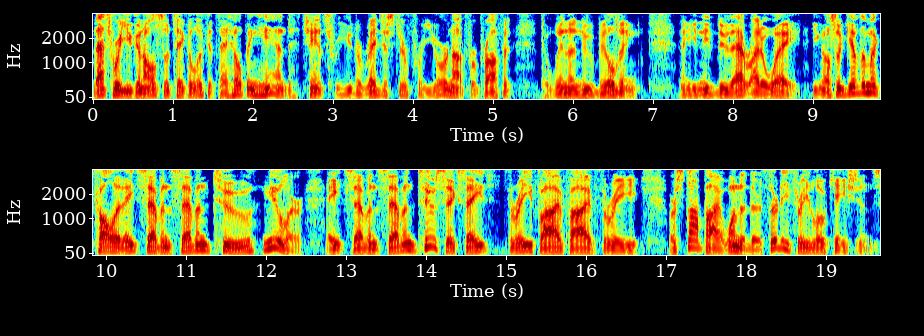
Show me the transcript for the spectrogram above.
That's where you can also take a look at the Helping Hand, chance for you to register for your not-for-profit to win a new building. Now you need to do that right away. You can also give them a call at 877-2-MUELLER, 877-268-3553, or stop by one of their 33 locations.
